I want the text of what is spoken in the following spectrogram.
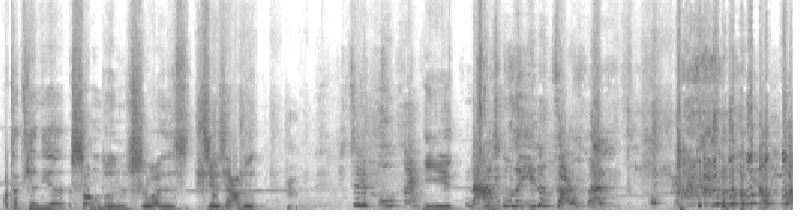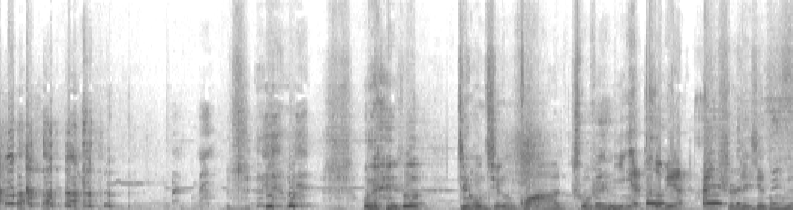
啊，他天天上顿吃完接下顿，最后还你拿出了一个枣盘。我跟你说，这种情况啊，除非你也特别爱吃这些东西，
